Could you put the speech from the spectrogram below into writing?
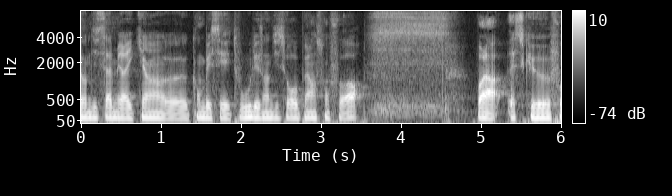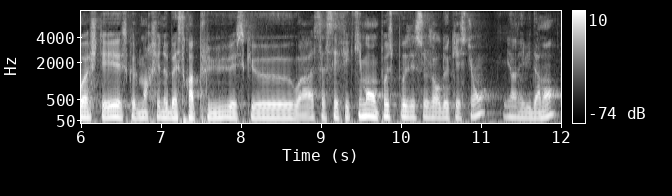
indices américains euh, qui ont baissé et tout, les indices européens sont forts. Voilà, est-ce qu'il faut acheter Est-ce que le marché ne baissera plus Est-ce que. Voilà, ça c'est effectivement, on peut se poser ce genre de questions, bien évidemment.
